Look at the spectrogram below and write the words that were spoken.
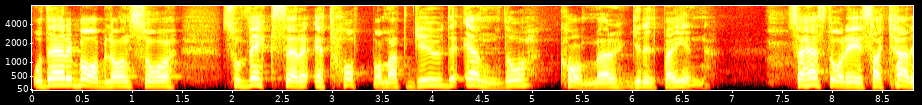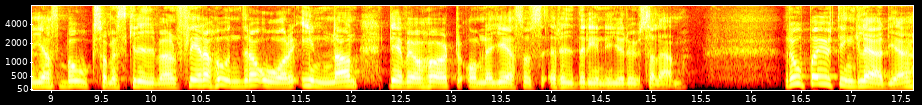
Och där i Babylon så, så växer ett hopp om att Gud ändå kommer gripa in. Så här står det i Sakarjas bok som är skriven flera hundra år innan det vi har hört om när Jesus rider in i Jerusalem. Ropa ut din glädje,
